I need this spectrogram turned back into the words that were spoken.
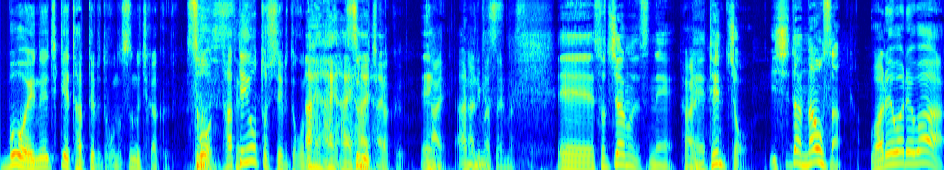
某 NHK 立ってるところのすぐ近く。そう建てようとしてるところのすぐ近く。ありますあります。そちらのですね店長石田直さん我々は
